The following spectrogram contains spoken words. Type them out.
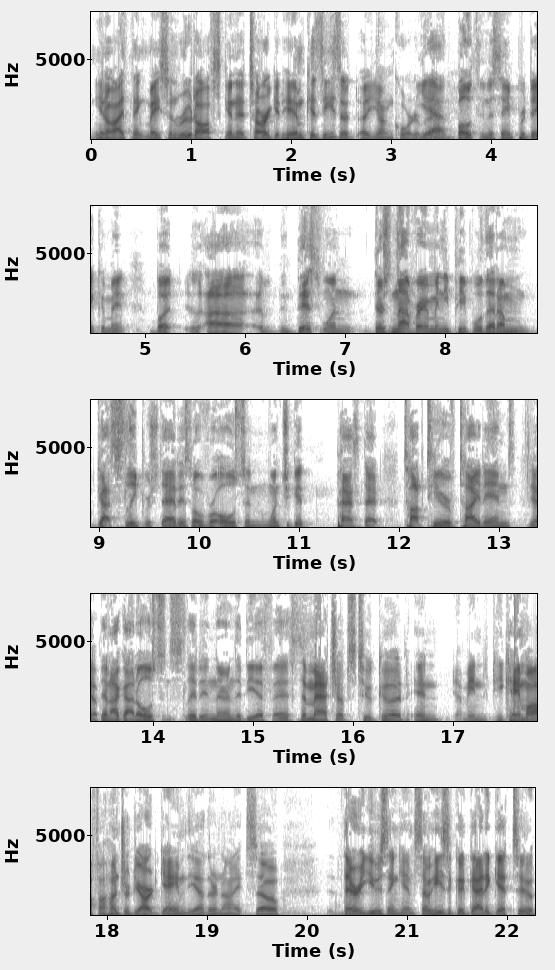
You know I think Mason Rudolph's going to target him because he's a, a young quarterback. Yeah, both in the same predicament. But uh, this one, there's not very many people that I'm got sleeper status over Olsen. Once you get past that top tier of tight ends, Yep. then I got Olsen slid in there in the DFS. the matchup's too good. And I mean, he came off a hundred yard game the other night, so they're using him. So he's a good guy to get to. All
